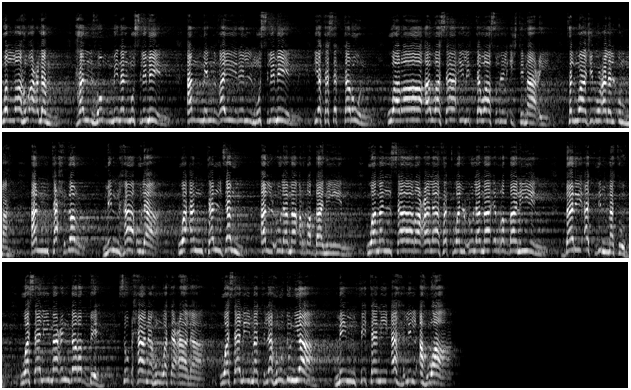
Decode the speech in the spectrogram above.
والله أعلم هل هم من المسلمين أم من غير المسلمين يتسترون وراء وسائل التواصل الاجتماعي. فالواجب على الأمة أن تحذر من هؤلاء وأن تلزم العلماء الربانيين. ومن سار على فتوى العلماء الربانيين برئت ذمته وسلم عند ربه سبحانه وتعالى وسلمت له دنياه من فتن أهل الأهواء.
